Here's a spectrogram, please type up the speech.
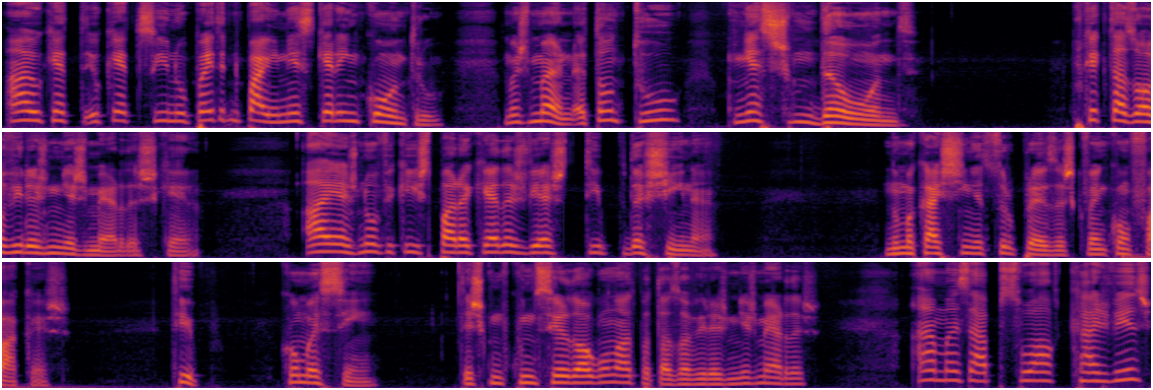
Ah, eu quero, eu quero te seguir no Patreon, pá, e nem sequer encontro. Mas, mano, então tu conheces-me de onde? Porquê é que estás a ouvir as minhas merdas sequer? Ah, és novo e que isto paraquedas vieste tipo da China. Numa caixinha de surpresas que vem com facas. Tipo, como assim? Tens que me conhecer de algum lado para estás a ouvir as minhas merdas. Ah, mas há pessoal que às vezes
